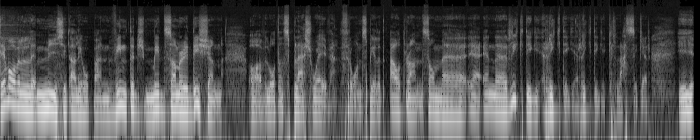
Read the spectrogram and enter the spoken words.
Det var väl mysigt allihopa. En Vintage Midsummer Edition av låten Splash Wave från spelet Outrun som eh, är en eh, riktig, riktig, riktig klassiker. I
